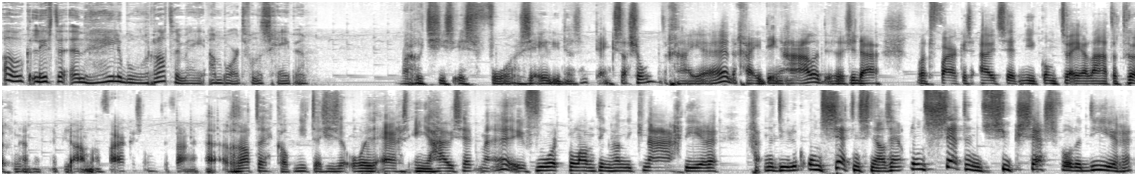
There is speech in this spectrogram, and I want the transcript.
Ook liften een heleboel ratten mee aan boord van de schepen. Mauritius is voor zeelieden een tankstation. Dan ga, je, hè, ga je dingen halen. Dus als je daar wat varkens uitzet en je komt twee jaar later terug, nou, dan heb je daar allemaal varkens om te vangen. Uh, ratten, ik hoop niet dat je ze ooit ergens in je huis hebt, maar hè, voortplanting van die knaagdieren gaat natuurlijk ontzettend snel. zijn ontzettend succesvolle dieren.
